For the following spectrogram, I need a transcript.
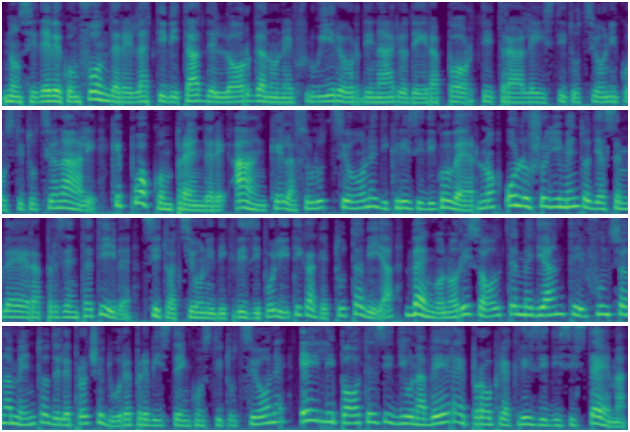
Non si deve confondere l'attività dell'organo nel fluire ordinario dei rapporti tra le istituzioni costituzionali, che può comprendere anche la soluzione di crisi di governo o lo scioglimento di assemblee rappresentative, situazioni di crisi politica che tuttavia vengono risolte mediante il funzionamento delle procedure previste in Costituzione e l'ipotesi di una vera e propria crisi di sistema,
